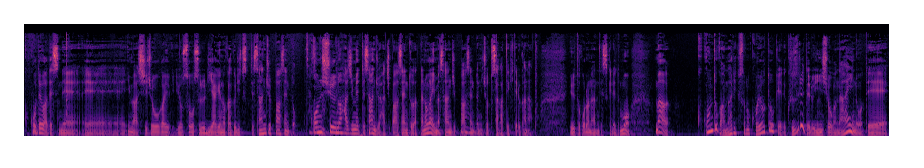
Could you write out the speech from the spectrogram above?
ここではですね、えー今、市場が予想する利上げの確率って30%、今週の初めって38%だったのが、今30%にちょっと下がってきてるかなというところなんですけれども、まあ、ここのところあまりその雇用統計で崩れてる印象がないので、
